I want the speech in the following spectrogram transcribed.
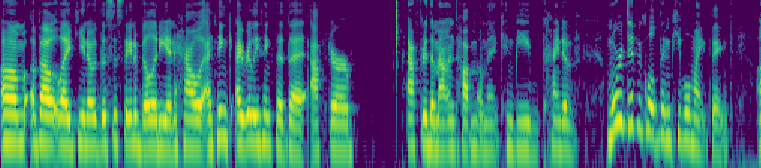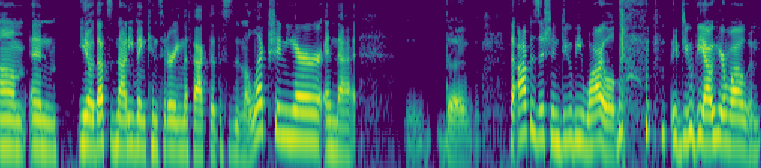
um, about like you know the sustainability and how I think I really think that the after after the mountaintop moment can be kind of more difficult than people might think. Um, and you know that's not even considering the fact that this is an election year and that the the opposition do be wild. they do be out here wilding.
